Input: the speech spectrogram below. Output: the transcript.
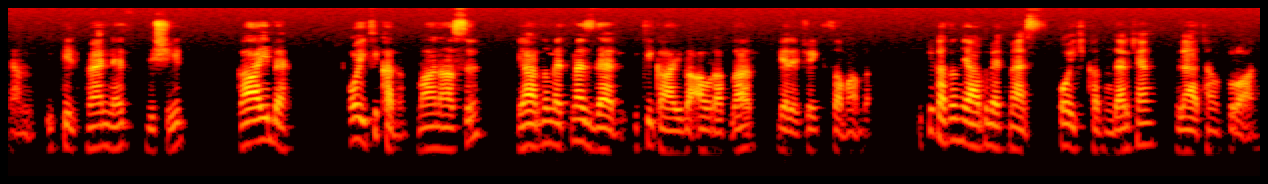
yani ikil müennes dişil gaybe o iki kadın manası yardım etmezler iki gaybe avratlar gelecek zamanda. İki kadın yardım etmez. O iki kadın derken la tensurani.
